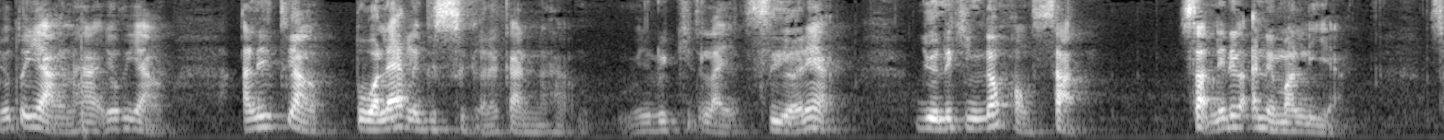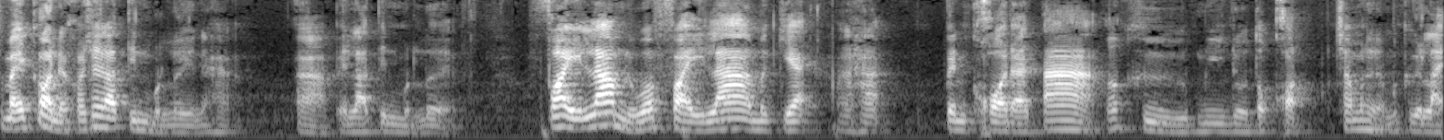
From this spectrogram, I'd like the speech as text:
ยกตัวอย่างนะฮะยกตัวอย่าง อันนี้ตัวอย่างตัวแรกเลยคือเสือแล้วกันนะครับไม่รู้คิดอะไรเสือเนี่ยอยู่ในคิงดอมของสัตว์ สัตว์นี่เรียกอนิมาเลียสมัยก่อนเนี่ยเขาใช้ลาตินหมดเลยนะฮะอ่าเป็นลาตินหมดเลย phylum หรือว่า phyla เมื่อกี้นะฮะเป็น Chordata ก็คือมี notochord ช่างมันเถอะมันคืออะไร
